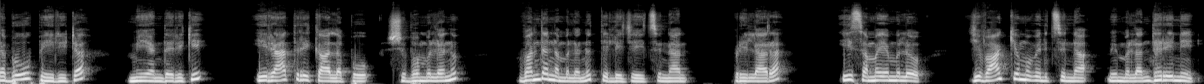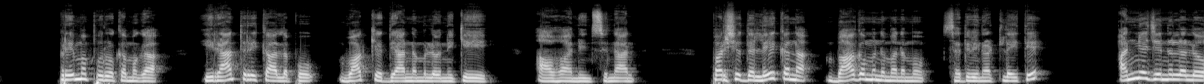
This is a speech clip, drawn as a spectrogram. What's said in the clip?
ప్రభువు పేరిట మీ అందరికీ ఈ రాత్రి కాలపు శుభములను వందనములను తెలియజేయుచున్నాను. ప్రిలారా ఈ సమయములో ఈ వాక్యము వినిచిన మిమ్మలందరినీ ప్రేమపూర్వకముగా ఈ రాత్రి కాలపు వాక్య ధ్యానములోనికి ఆహ్వానించున్నాను. పరిశుద్ధ లేఖన భాగమును మనము చదివినట్లయితే అన్యజనులలో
